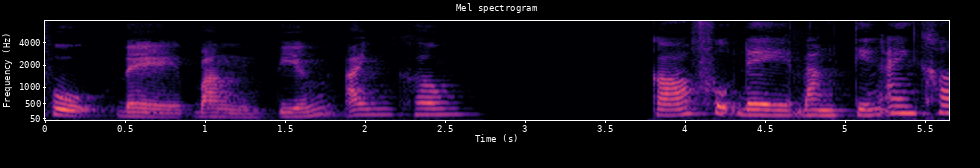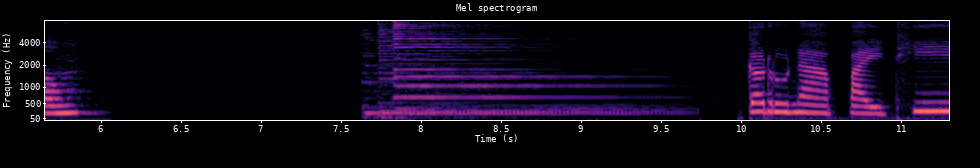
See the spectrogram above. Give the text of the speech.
phụ đề bằng tiếng anh không có phụ đề bằng tiếng Anh không กรุณาไปที่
